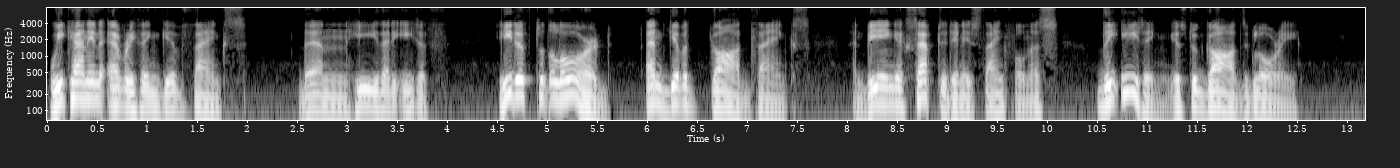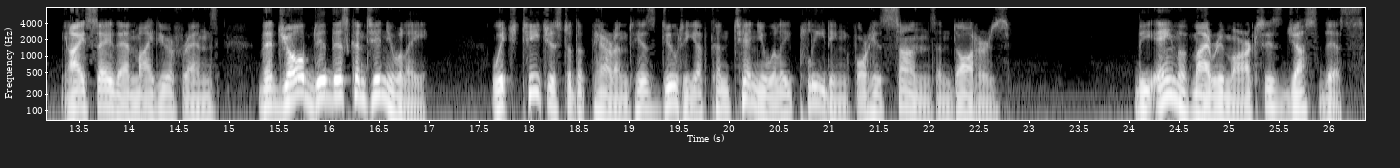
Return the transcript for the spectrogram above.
we can in everything give thanks. Then he that eateth, eateth to the Lord, and giveth God thanks, and being accepted in his thankfulness, the eating is to God's glory. I say then, my dear friends, that Job did this continually, which teaches to the parent his duty of continually pleading for his sons and daughters. The aim of my remarks is just this.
